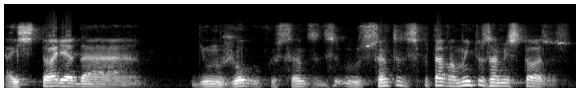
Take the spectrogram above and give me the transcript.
A história da, de um jogo que o Santos, o Santos disputava muitos amistosos.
